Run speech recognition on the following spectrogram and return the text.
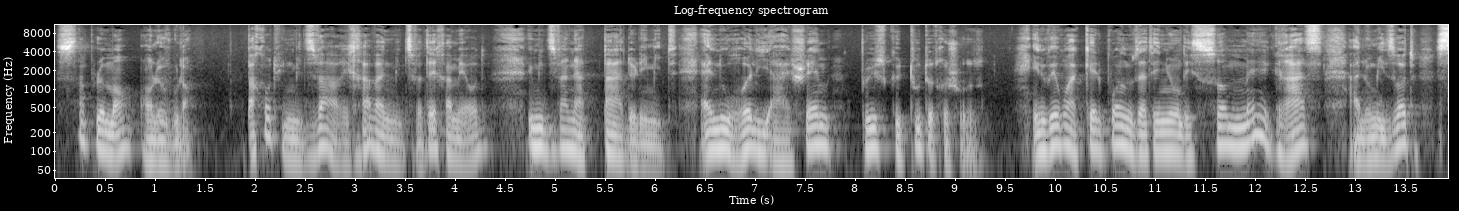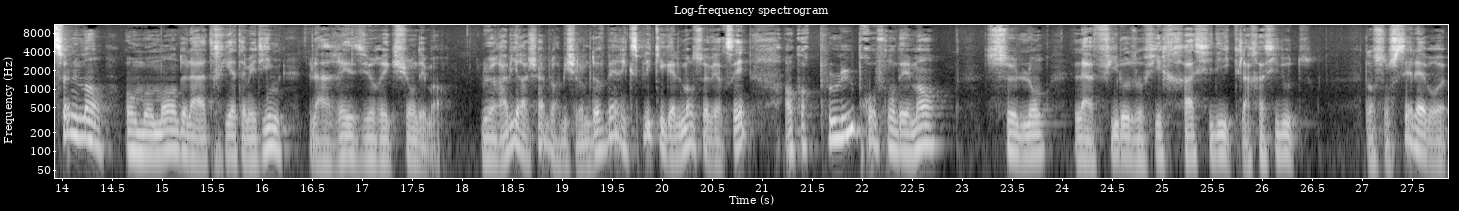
simplement en le voulant. Par contre, une mitzvah, une mitzvah n'a pas de limite. Elle nous relie à Hachem plus que toute autre chose. Et nous verrons à quel point nous atteignons des sommets grâce à nos mitzvot seulement au moment de la triatamétim, de la résurrection des morts. Le Rabbi Rachab, le Rabbi Shalom Dovber, explique également ce verset encore plus profondément selon la philosophie chassidique, la chassidoute. Dans son célèbre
